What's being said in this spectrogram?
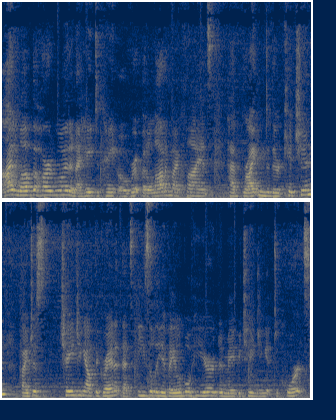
I love the hardwood and I hate to paint over it, but a lot of my clients have brightened their kitchen by just changing out the granite that's easily available here to maybe changing it to quartz.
